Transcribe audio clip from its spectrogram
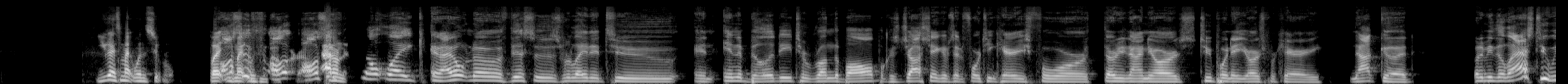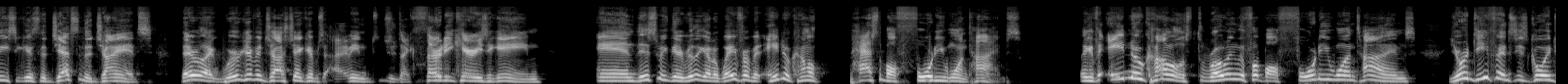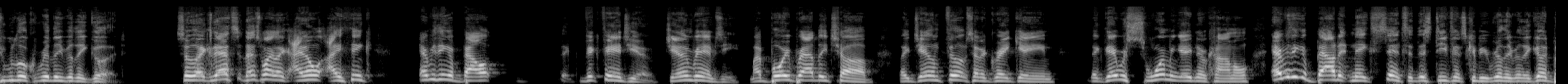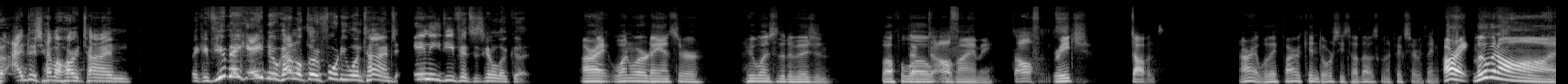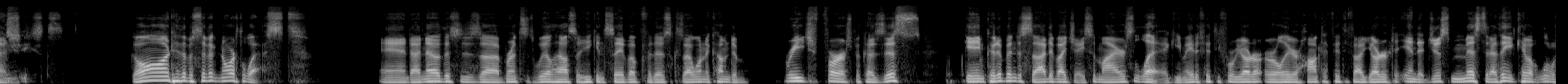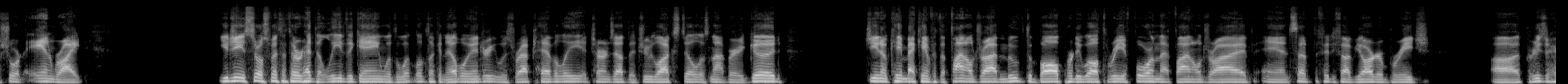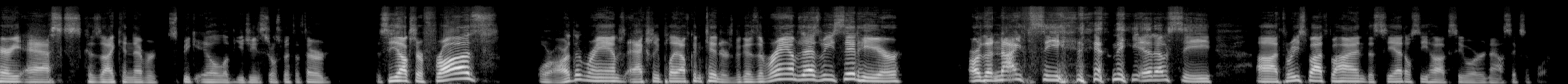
you guys might win the Super Bowl. But also, the al- wild also I don't know. felt like, and I don't know if this is related to an inability to run the ball because Josh Jacobs had 14 carries for 39 yards, 2.8 yards per carry. Not good. But I mean, the last two weeks against the Jets and the Giants, they were like, we're giving Josh Jacobs, I mean, like 30 carries a game. And this week they really got away from it. Aidan O'Connell passed the ball 41 times. Like if Aidan O'Connell is throwing the football 41 times, your defense is going to look really, really good. So like that's that's why like I don't I think everything about Vic Fangio, Jalen Ramsey, my boy Bradley Chubb, like Jalen Phillips had a great game. Like they were swarming Aidan O'Connell. Everything about it makes sense that this defense could be really, really good. But I just have a hard time. Like if you make Aidan O'Connell throw 41 times, any defense is going to look good. All right, one word answer. Who wins the division? Buffalo The or Miami? Dolphins. Reach. Dolphins. All right. Well, they fired Ken Dorsey, so I thought I was going to fix everything. All right, moving on. Jesus. Going to the Pacific Northwest. And I know this is uh, Brinson's wheelhouse, so he can save up for this because I want to come to Breech first because this game could have been decided by Jason Myers' leg. He made a 54 yarder earlier, honked a 55 yarder to end it, just missed it. I think it came up a little short and right. Eugene Cyril Smith III had to leave the game with what looked like an elbow injury. It was wrapped heavily. It turns out that Drew Lock still is not very good. Geno came back in for the final drive, moved the ball pretty well, three or four on that final drive, and set up the 55 yarder breach. Uh, producer Harry asks, because I can never speak ill of Eugene Cyril Smith III. The Seahawks are frauds, or are the Rams actually playoff contenders? Because the Rams, as we sit here, are the ninth seed in the NFC, uh, three spots behind the Seattle Seahawks, who are now six and four.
